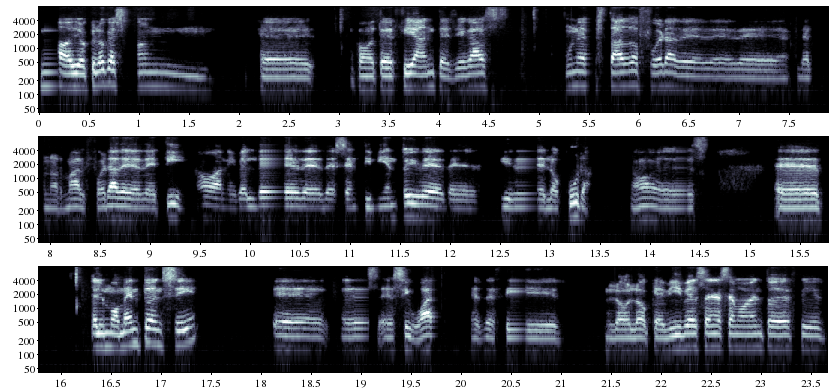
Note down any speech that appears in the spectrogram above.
No, yo creo que son, eh, como te decía antes, llegas a un estado fuera de, lo normal, fuera de, ti, ¿no? a nivel de, sentimiento y de locura. ¿no? Es, eh, el momento en sí eh, es, igual, es decir, lo, que vives en ese momento, es decir,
